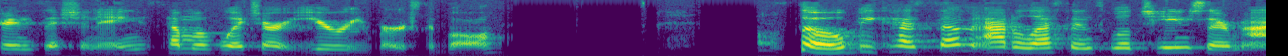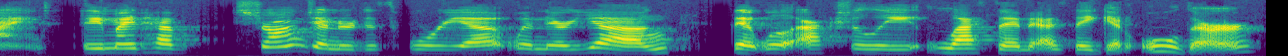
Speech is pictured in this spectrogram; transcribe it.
transitioning, some of which are irreversible. Also, because some adolescents will change their mind. They might have strong gender dysphoria when they're young that will actually lessen as they get older.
